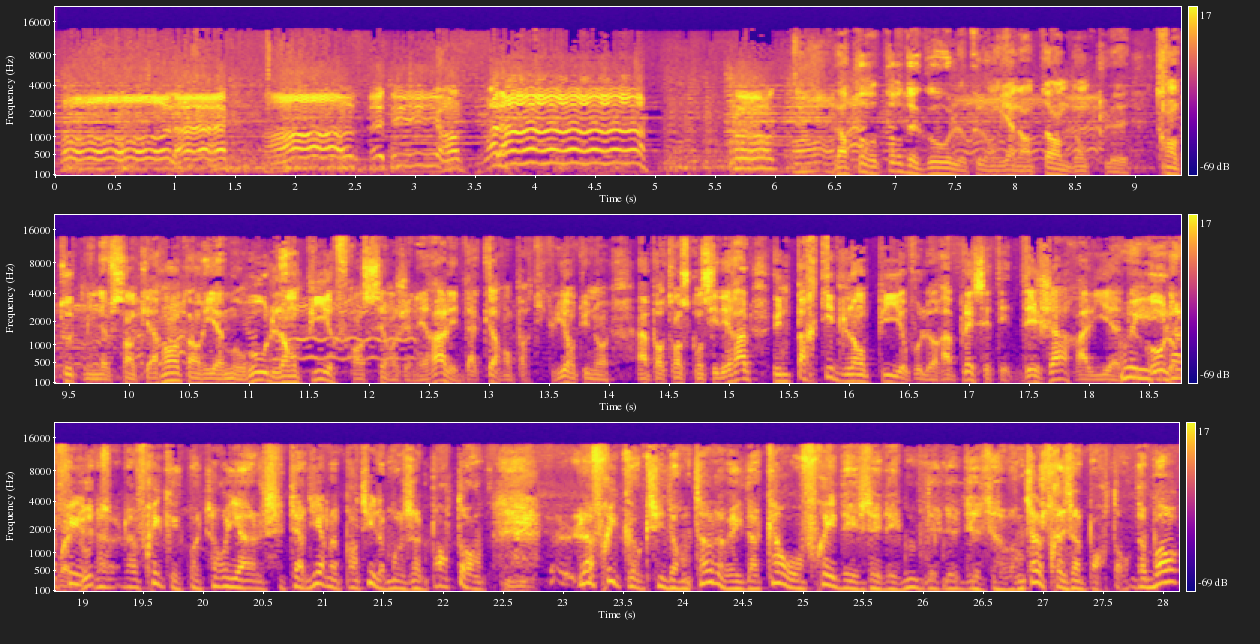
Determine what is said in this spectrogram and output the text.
Alors pour, pour De Gaulle, que l'on vient d'entendre donc le 30 août 1940, Henri Amouroux, l'Empire français en général et Dakar en particulier ont une importance considérable. Une partie de l'Empire, vous le rappelez, c'était déjà rallié à De Gaulle au mois d'août. la- l'Afrique équatoriale, c'est-à-dire la partie la moins importante. L'Afrique occidentale, avec Dakar, offrait des, des, des- des avantages très importants. D'abord,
